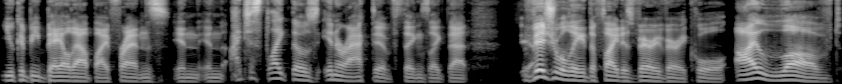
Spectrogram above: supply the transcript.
you could be bailed out by friends in in. I just like those interactive things like that. Yeah. Visually, the fight is very very cool. I loved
